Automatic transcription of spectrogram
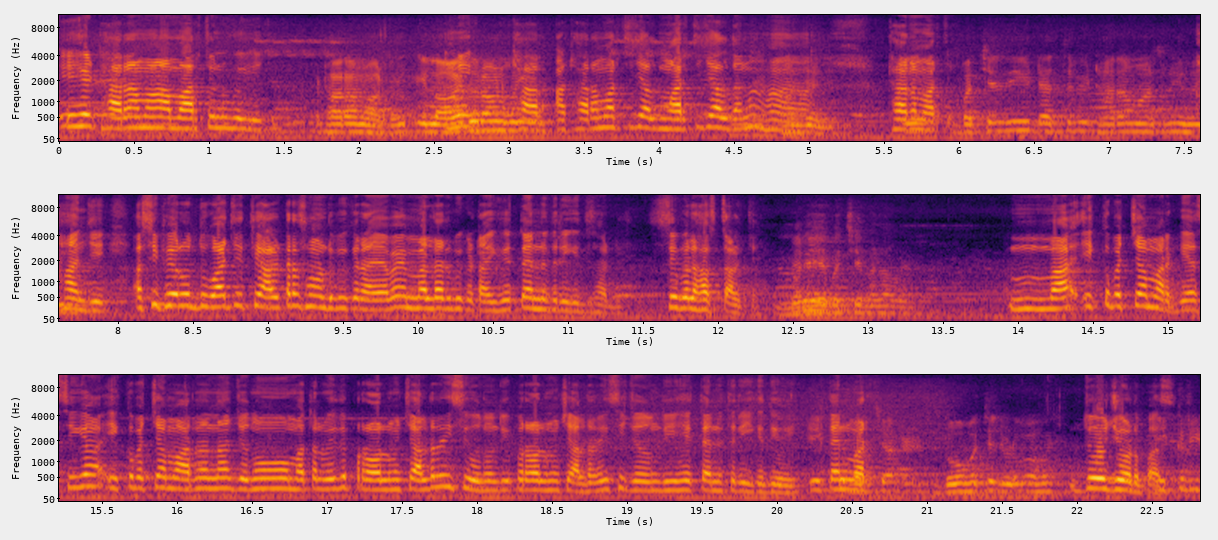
ਇਹ 18 ਮਾ- ਮਾਰਚ ਨੂੰ ਹੋਈ ਹੈ ਜੀ। 18 ਮਾਰਚ ਨੂੰ ਇਲਾਜ ਦੌਰਾਨ ਹੋਈ ਹੈ? 18 ਮਾਰਚ ਚੱਲ ਮਾਰਚ ਚੱਲਦਾ ਨਾ ਹਾਂ। ਹਾਂਜੀ, ਹਾਂਜੀ। 18 ਮਾਰਚ। ਬੱਚੇ ਦੀ ਡੈਥ ਵੀ 18 ਮਾਰਚ ਨੂੰ ਹੀ ਹੋਈ ਹਾਂਜੀ ਅਸੀਂ ਫਿਰ ਉਸ ਤੋਂ ਬਾਅਦ ਇੱਥੇ ਅਲਟਰਾਸਾਊਂਡ ਵੀ ਕਰਾਇਆ ਵਾ ਐਮਐਲਆਰ ਵੀ ਕਟਾਈ ਹੋਈ 3 ਤਰੀਕ ਦੀ ਸਾਡੇ ਸਿਵਲ ਹਸਪਤਾਲ 'ਚ। ਮੇਰੇ ਬੱਚੇ ਪੈਦਾ ਹੋਏ? ਮ- ਇੱਕ ਬੱਚਾ ਮਰ ਗਿਆ ਸੀਗਾ ਇੱਕ ਬੱਚਾ ਮਰਨ ਨਾਲ ਜਦੋਂ ਮਤਲਬ ਇਹਦੀ ਪ੍ਰੋਬਲਮ ਚੱਲ ਰਹੀ ਸੀ ਉਦੋਂ ਦੀ ਪ੍ਰੋਬਲਮ ਚੱਲ ਰਹੀ ਸੀ ਜਦੋਂ ਦੀ ਇਹ 3 ਤਰੀਕ ਦੀ ਹੋਈ ਇੱਕ 3 ਮਾਰਚ। ਬੱਚਾ ਦੋ ਬੱਚੇ ਜੁੜਵਾ ਹੋਏ? ਦੋ ਜੋੜ ਬਸ। ਇੱਕ ਦੀ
